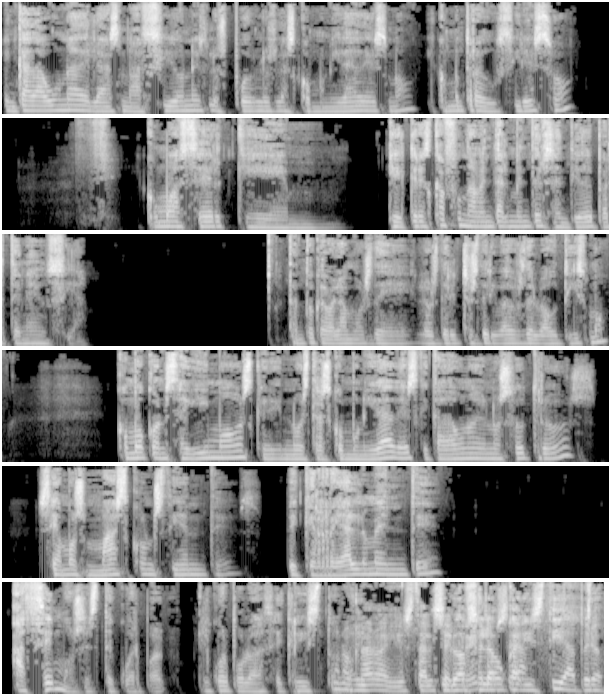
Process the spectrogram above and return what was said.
en cada una de las naciones, los pueblos, las comunidades, ¿no? Y cómo traducir eso, y cómo hacer que, que crezca fundamentalmente el sentido de pertenencia. Tanto que hablamos de los derechos derivados del bautismo, cómo conseguimos que nuestras comunidades, que cada uno de nosotros seamos más conscientes de que realmente hacemos este cuerpo. El cuerpo lo hace Cristo. Bueno, claro, ahí está el secreto, lo hace la Eucaristía, pero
